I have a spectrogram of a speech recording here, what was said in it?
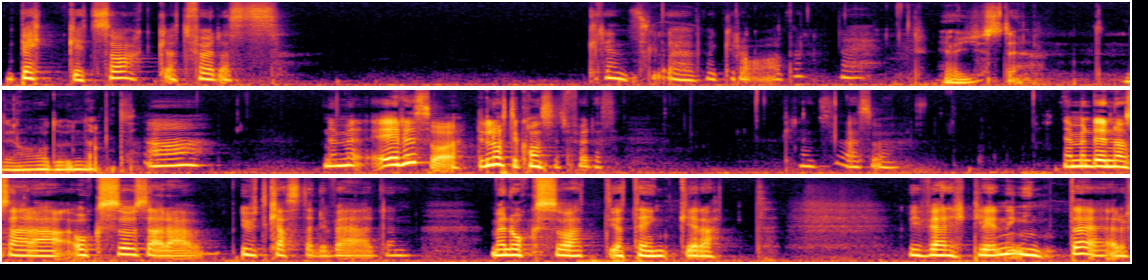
Beckett-sak, att födas gränsle över graven. Nej. Ja, just det. Det har du nämnt. Ja. Nej men är det så? Det låter konstigt födas. Gräns, alltså. Nej men det är någon så här, också så här utkastad i världen. Men också att jag tänker att vi verkligen inte är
